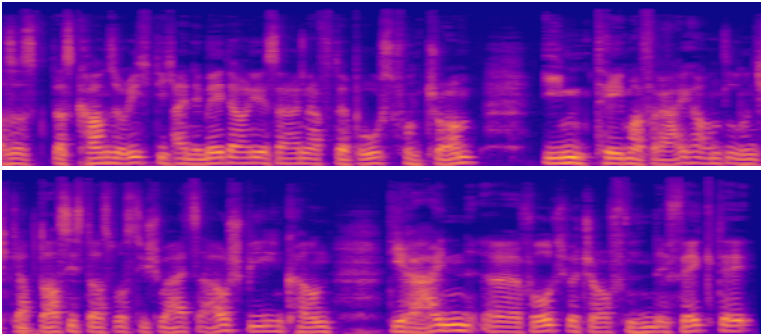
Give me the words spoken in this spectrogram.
Also das, das kann so richtig eine Medaille sein auf der Brust von Trump im Thema Freihandel und ich glaube, das ist das, was die Schweiz ausspielen kann. Die rein äh, volkswirtschaftlichen Effekte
